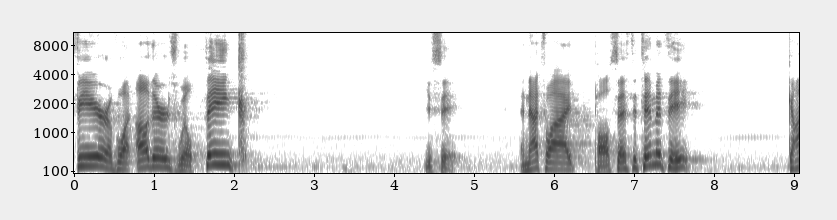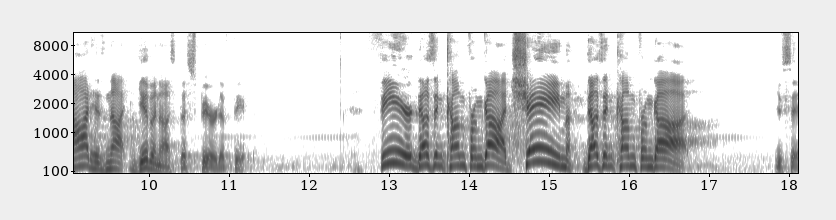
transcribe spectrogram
fear of what others will think. You see. And that's why Paul says to Timothy, God has not given us the spirit of fear. Fear doesn't come from God. Shame doesn't come from God. You see,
